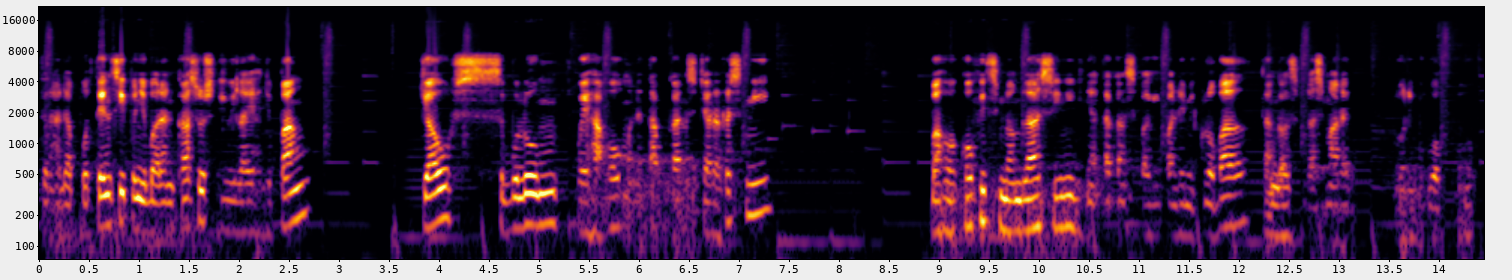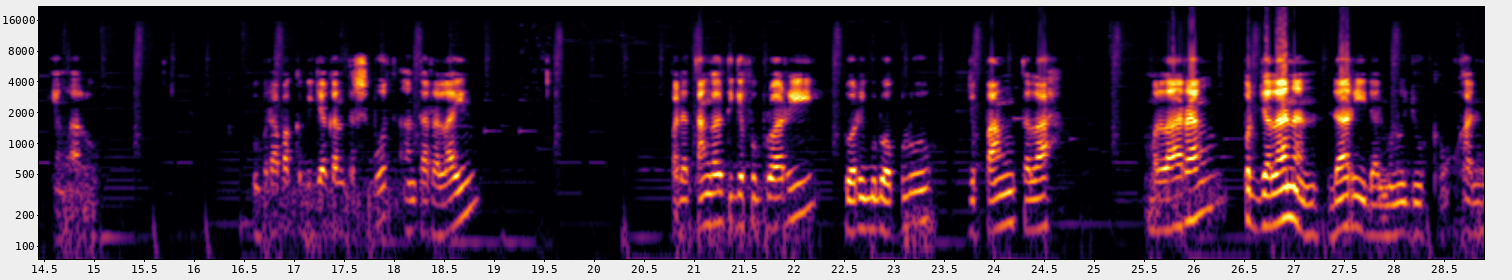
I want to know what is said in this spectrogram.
terhadap potensi penyebaran kasus di wilayah Jepang jauh sebelum WHO menetapkan secara resmi bahwa COVID-19 ini dinyatakan sebagai pandemi global tanggal 11 Maret 2020 yang lalu. Beberapa kebijakan tersebut antara lain pada tanggal 3 Februari 2020 Jepang telah melarang perjalanan dari dan menuju ke Wuhan,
